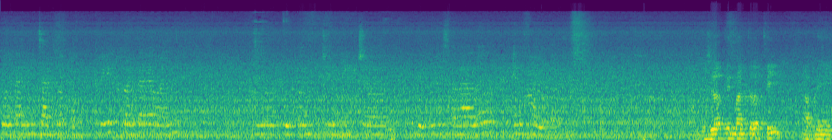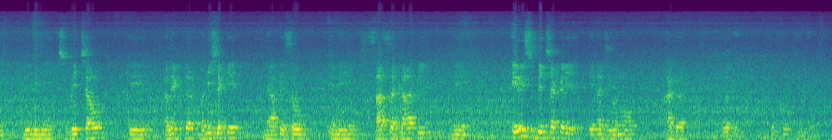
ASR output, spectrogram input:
પોતાની જાતનો અપગ્રેડ કરતા રહેવાનું કોઈ પણ જે ટીચર પણ સલાહ ગુજરાત નિર્માણ તરફથી આપણે દીદીની શુભેચ્છાઓ કે કલેક્ટર બની શકે અને આપણે સૌ એને સાથ સહકાર આપી અને એવી શુભેચ્છા કરીએ તેના જીવનમાં આગળ વધે. ખૂબ ખૂબ ધન્યવાદ.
